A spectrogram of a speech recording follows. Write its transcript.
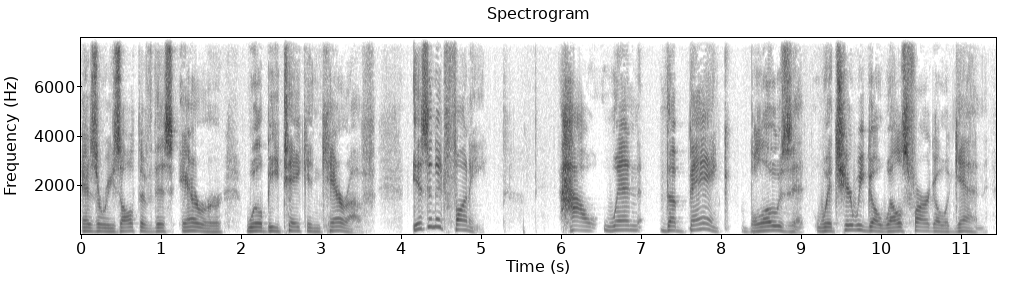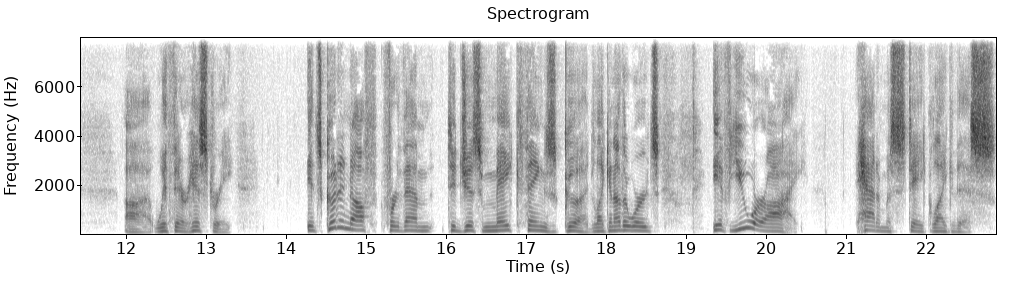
as a result of this error will be taken care of. Isn't it funny how when the bank blows it, which here we go, Wells Fargo again, uh, with their history, it's good enough for them to just make things good. Like, in other words, if you or I had a mistake like this,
